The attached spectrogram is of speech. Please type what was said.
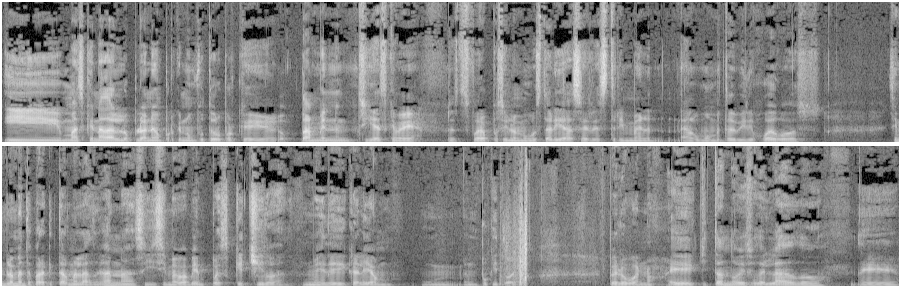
Y más que nada lo planeo porque en un futuro, porque también si es que me pues, fuera posible me gustaría hacer streamer en algún momento de videojuegos. Simplemente para quitarme las ganas y si me va bien, pues qué chido, me dedicaría un, un poquito a eso. Pero bueno, eh, quitando eso de lado, eh,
